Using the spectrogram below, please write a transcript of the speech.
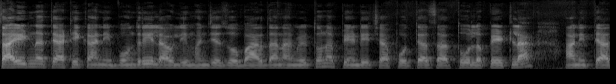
साईडनं त्या ठिकाणी बोंदरी लावली म्हणजे जो बारदाना मिळतो ना पेंडीच्या पोत्याचा तो लपेटला आणि त्यात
